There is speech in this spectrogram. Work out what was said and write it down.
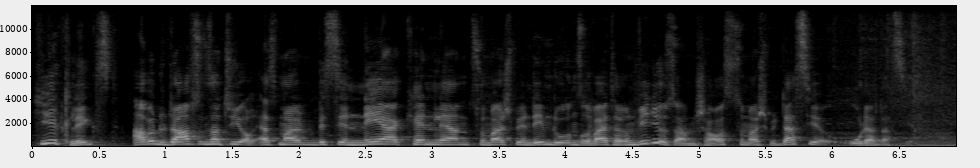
hier klickst. Aber du darfst uns natürlich auch erstmal ein bisschen näher kennenlernen, zum Beispiel indem du unsere weiteren Videos anschaust, zum Beispiel das hier oder das hier.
